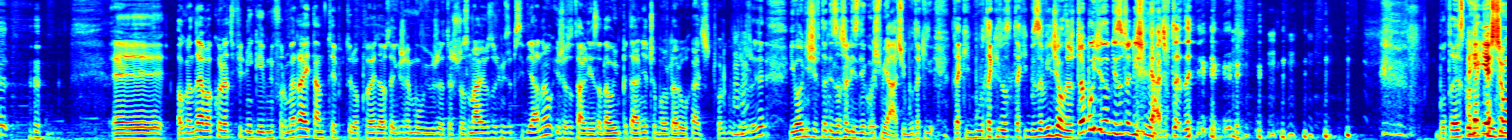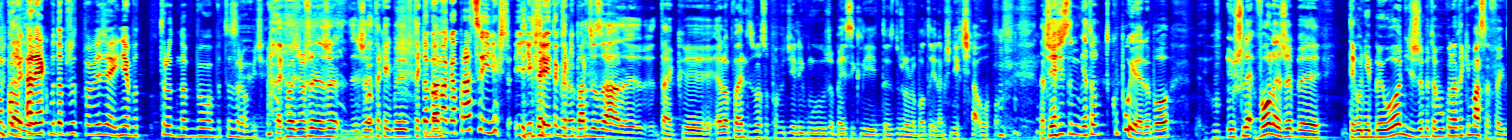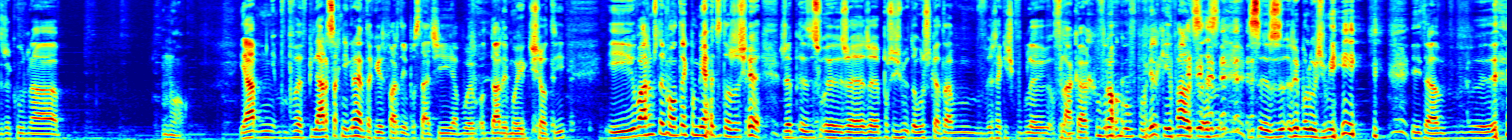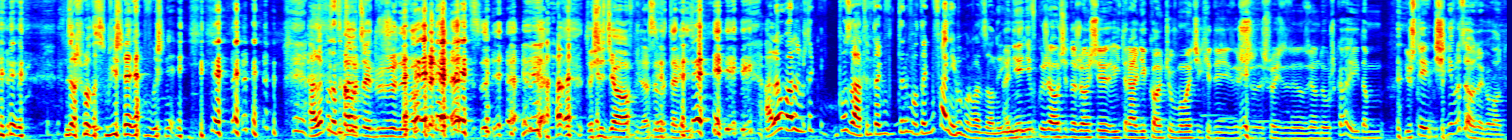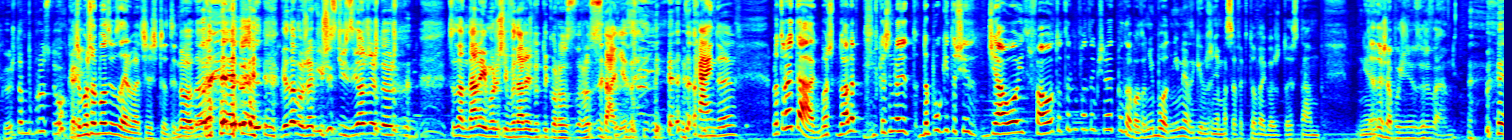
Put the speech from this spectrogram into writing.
Yy, oglądałem akurat filmik Game Informera i tam typ, który opowiadał o tej grze, mówił, że też rozmawiał z ludźmi z Obsidianą i że totalnie zadał im pytanie, czy można ruchać członków Mhm. drużyny i oni się wtedy zaczęli z niego śmiać. I był taki, taki, był taki, taki zawiedziony, że czemu się ze mnie zaczęli śmiać wtedy? Bo to jest A takie jeszcze mu powie, ale jak mu dobrze odpowiedzieli, nie, bo trudno byłoby to zrobić. Tak powiedział, że, że, że tak jakby w taki To wymaga pracy i nie, chci- i nie tak- chcieli tego taki robić. bardzo za, e, tak, e, elokwentny sposób powiedzieli mu, że basically to jest dużo roboty i nam się nie chciało. Znaczy ja się z tym, ja to kupuję, no bo już wolę, żeby tego nie było, niż żeby to był na taki Mass Effect, że kurna, no. Ja w, w Pilarsach nie grałem takiej otwartej postaci, ja byłem oddany mojej cioci i uważam, że ten wątek, pomijając to, że się, że, że, że poszliśmy do łóżka tam w jakichś w ogóle flakach wrogów po wielkiej walce z, z, z ryboludźmi i tam y, doszło do zbliżenia później. Ale poza tym... Na oczach drużyny w okres. To się działo w Eternity. Ale uważam, że tak poza tym tak, ten wątek był fajnie poprowadzony. A nie, nie wkurzało się to, że on się literalnie kończył w momencie, kiedy szłeś z nią do łóżka i tam już nie, się nie wracało do tego wątku, już tam po prostu okej. Że można było nią zerwać jeszcze. Tylko. No, no. wiadomo, że jak już się z kimś zwiążesz, to już co tam dalej może się wydarzyć, to tylko roz, rozstanie. Kind of. No trochę tak, bo, no ale w każdym razie, dopóki to się działo i trwało, to ten wątek mi się nawet podobał. To nie było, nie miałem takiego wrażenia Mass Effectowego, że to jest tam... Nie, Ja też, a później zerwałem.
